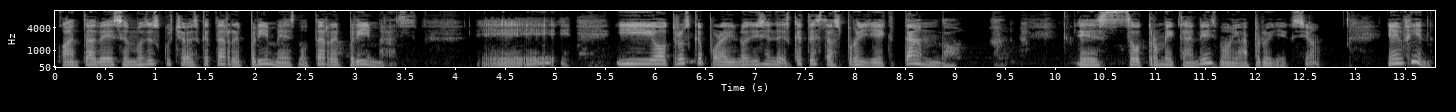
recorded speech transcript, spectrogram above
¿Cuántas veces hemos escuchado es que te reprimes, no te reprimas? Eh, y otros que por ahí nos dicen es que te estás proyectando. Es otro mecanismo, la proyección. En fin,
